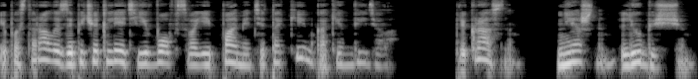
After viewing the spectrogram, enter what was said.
и постаралась запечатлеть его в своей памяти таким, каким видела. Прекрасным, нежным, любящим.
